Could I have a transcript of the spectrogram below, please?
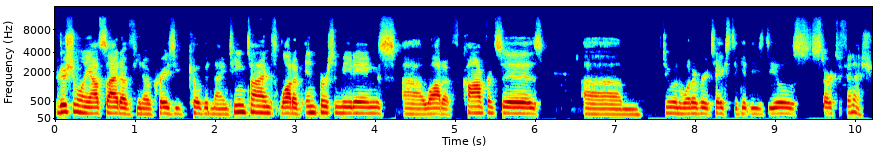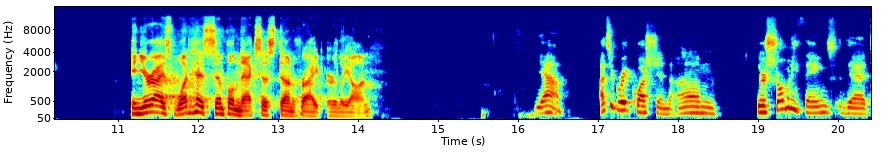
traditionally outside of you know crazy COVID-19 times, a lot of in-person meetings, uh, a lot of conferences, um, doing whatever it takes to get these deals start to finish. In your eyes, what has SimpleNexus done right early on? Yeah, that's a great question. Um, there's so many things that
